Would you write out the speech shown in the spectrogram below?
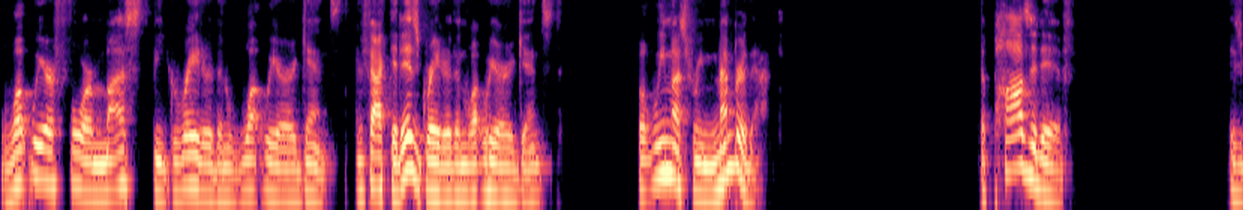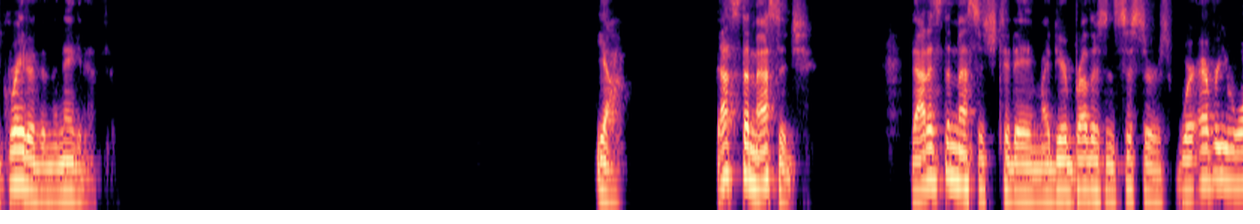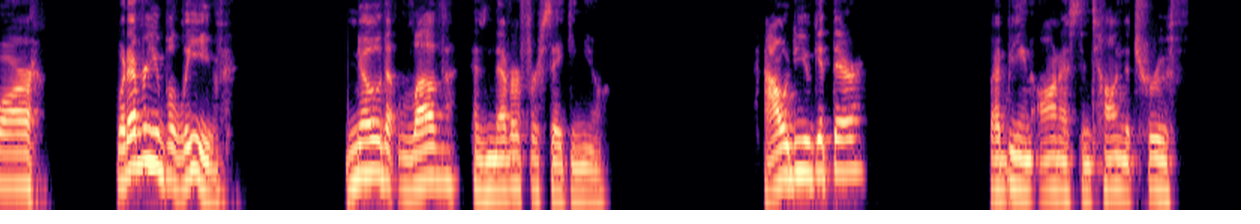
What we are for must be greater than what we are against. In fact, it is greater than what we are against, but we must remember that. The positive is greater than the negative. Yeah, that's the message. That is the message today, my dear brothers and sisters, wherever you are, whatever you believe, know that love has never forsaken you. How do you get there? By being honest and telling the truth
